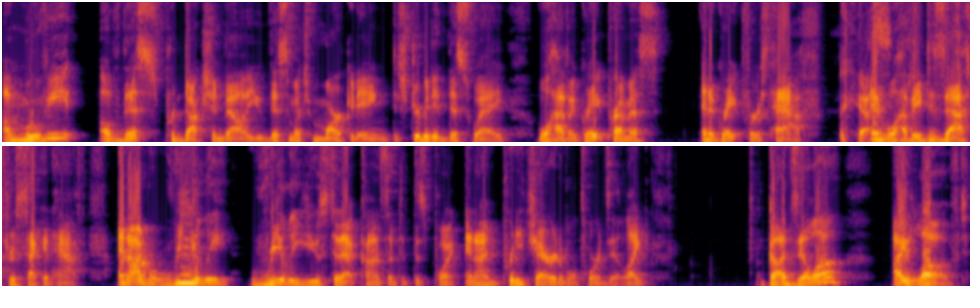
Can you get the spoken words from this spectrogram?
a movie of this production value, this much marketing distributed this way we'll have a great premise and a great first half yes. and will have a disastrous second half. And I'm really, really used to that concept at this point, and I'm pretty charitable towards it. Like Godzilla, I loved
